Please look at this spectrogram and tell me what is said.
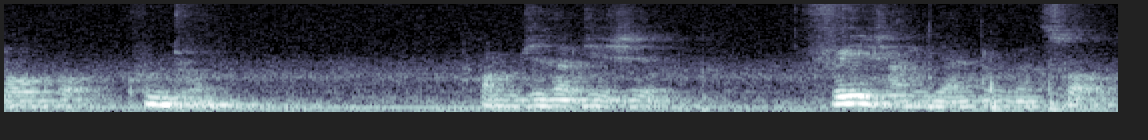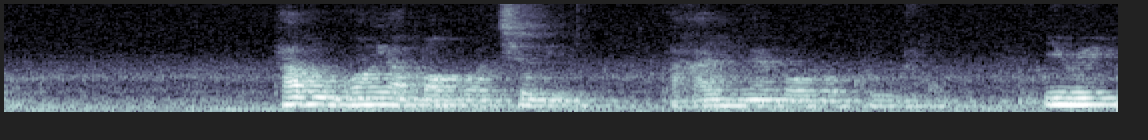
包括昆虫。我们知道这是非常严重的错误。它不光要包括蚯蚓，它还应该包括昆虫，因为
